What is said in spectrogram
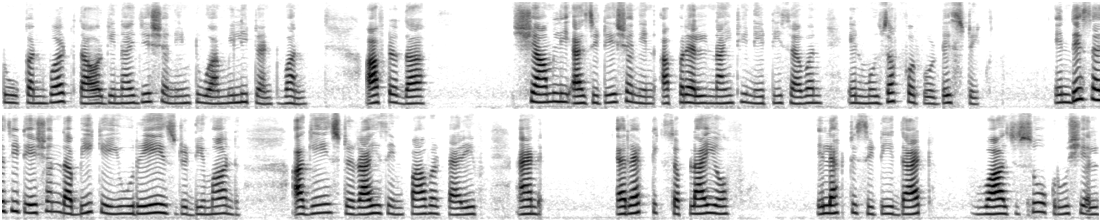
to convert the organization into a militant one. After the Shamli agitation in April 1987 in Muzaffarnagar district. In this agitation, the BKU raised demand against rise in power tariff and erratic supply of electricity that was so crucial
